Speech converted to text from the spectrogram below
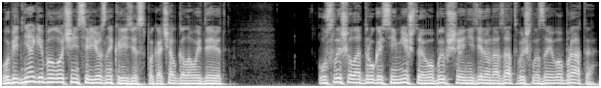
«У бедняги был очень серьезный кризис», — покачал головой Дэвид. Услышал от друга семьи, что его бывшая неделю назад вышла за его брата,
